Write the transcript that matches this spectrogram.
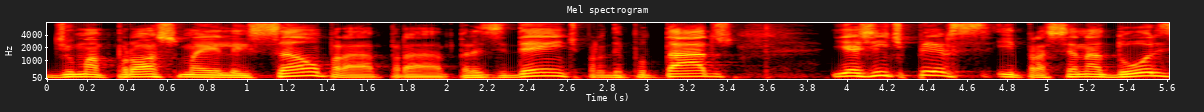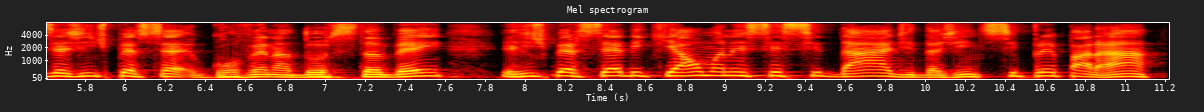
de uma próxima eleição para presidente, para deputados, e a gente e para senadores, e a gente percebe, governadores também, e a gente percebe que há uma necessidade da gente se preparar,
